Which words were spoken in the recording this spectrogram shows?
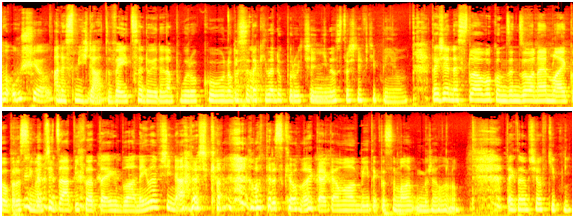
No už jo. A nesmíš no. dát vejce do jeden a půl roku. No prostě Aha. takovéhle doporučení, no strašně vtipný. No. Takže Nestleovo konzenzované mléko, prosím, ve 30. letech byla nejlepší náhražka materského mléka, jaká mohla být, tak to se malem umřela. No. Tak to mi přišlo vtipný.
